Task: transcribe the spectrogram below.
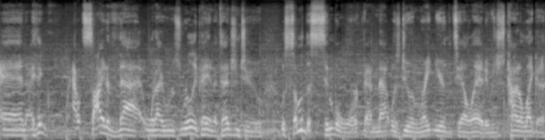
And I think outside of that, what I was really paying attention to was some of the cymbal work that Matt was doing right near the tail end. It was just kind of like a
